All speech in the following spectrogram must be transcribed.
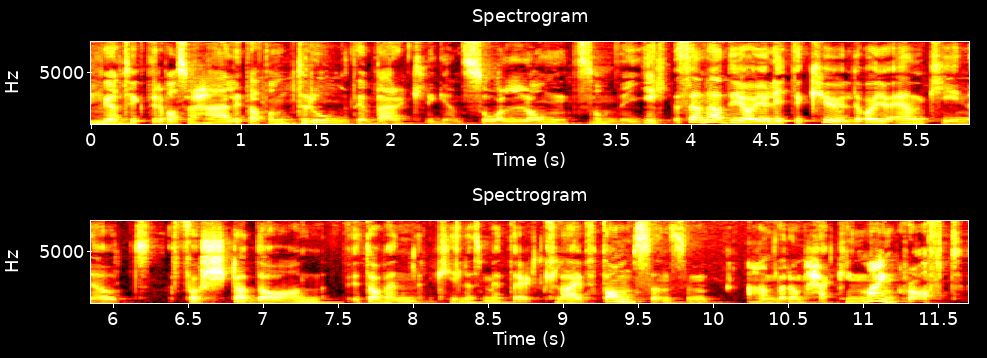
Mm. För jag tyckte det var så härligt att de drog det verkligen så långt som mm. det gick. Sen hade jag ju lite kul. Det var ju en keynote första dagen utav en kille som heter Clive Thompson som handlade om hacking Minecraft.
